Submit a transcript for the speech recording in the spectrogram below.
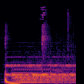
うん。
